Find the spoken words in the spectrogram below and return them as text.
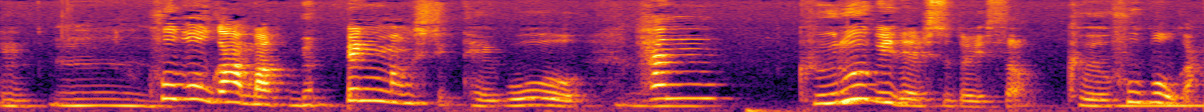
음. 후보가 막 몇백 명씩 되고 한 그룹이 될 수도 있어. 그 후보가.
